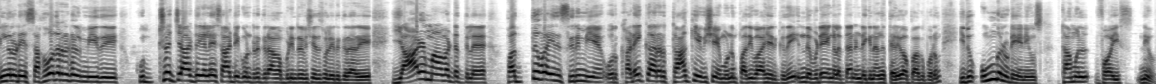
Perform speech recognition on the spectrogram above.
எங்களுடைய சகோதரர்கள் மீது குற்றச்சாட்டுகளே சாட்டி கொண்டிருக்கிறாங்க அப்படின்ற விஷயத்தை சொல்லியிருக்கிறாரு. யாழ் மாவட்டத்தில் பத்து வயது சிறுமியை ஒரு கடைக்காரர் தாக்கிய விஷயம் ஒன்றும் பதிவாகி இருக்குது. இந்த விடயங்களை தான் இன்றைக்கு நாங்கள் தெளிவாக பார்க்க போகிறோம் இது உங்களுடைய நியூஸ் தமிழ் வாய்ஸ் நியூஸ்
